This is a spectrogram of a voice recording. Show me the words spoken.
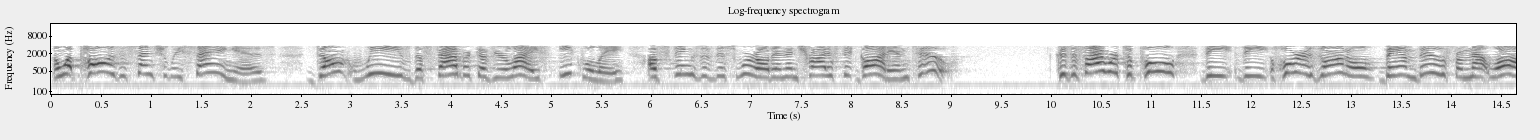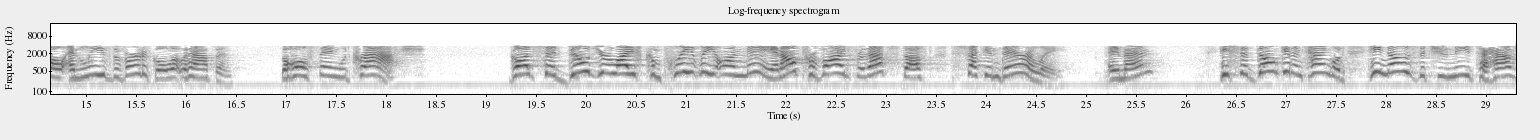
And what Paul is essentially saying is, don't weave the fabric of your life equally of things of this world and then try to fit God in too. Because if I were to pull the, the horizontal bamboo from that wall and leave the vertical, what would happen? The whole thing would crash. God said, build your life completely on me, and I'll provide for that stuff secondarily. Amen? He said, don't get entangled. He knows that you need to have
